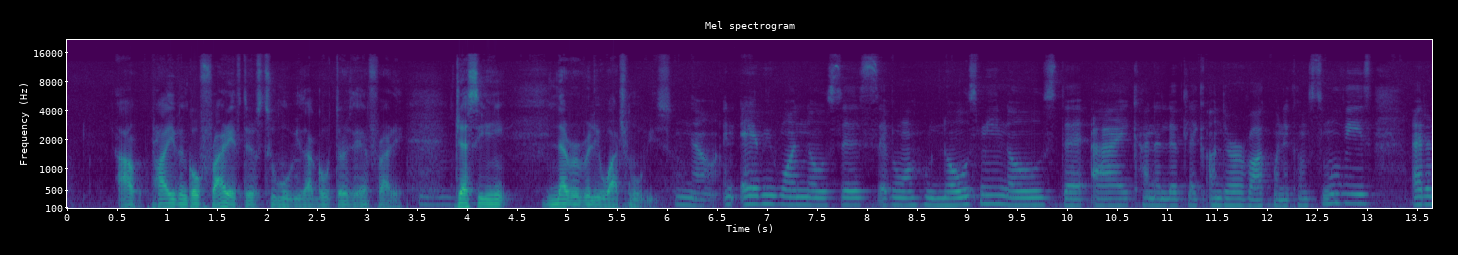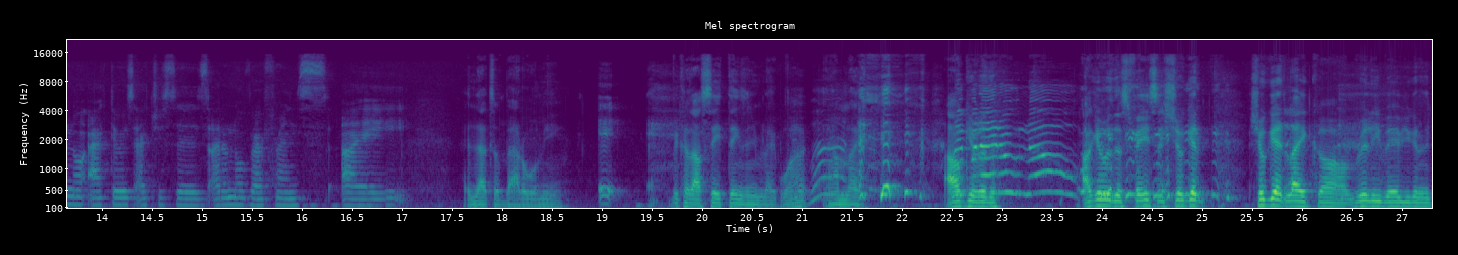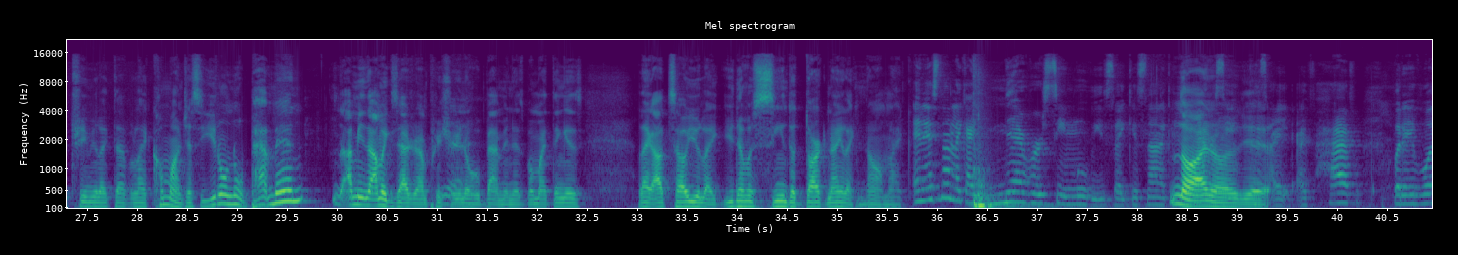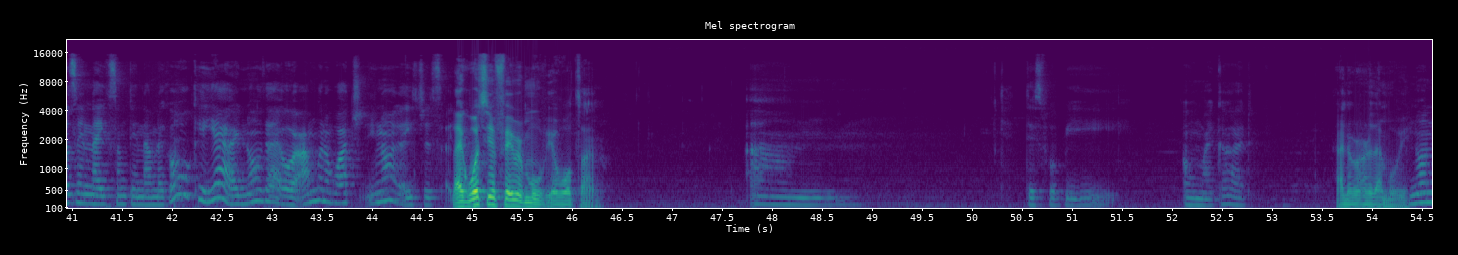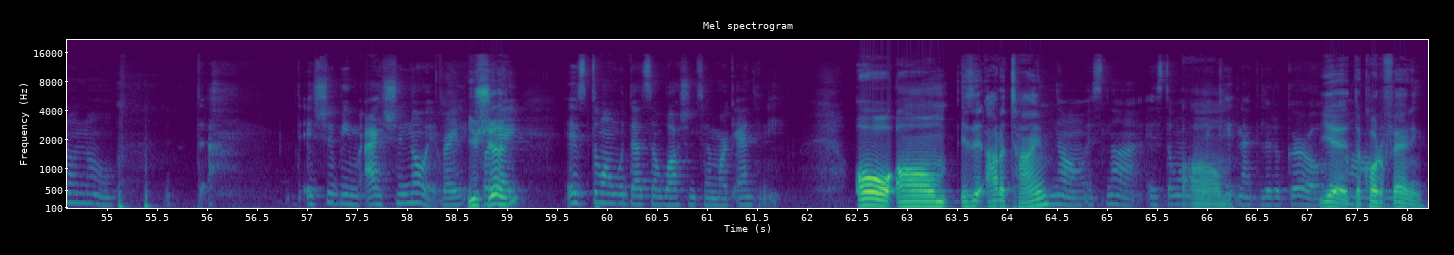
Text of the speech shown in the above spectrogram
I'll probably even go Friday if there's two movies. I'll go Thursday and Friday. Jesse never really watched movies. No, and everyone knows this. Everyone who knows me knows that I kind of live like under a rock when it comes to movies. I don't know actors, actresses. I don't know reference. I and that's a battle with me it. because I'll say things and you'll be like, "What?" What? And I'm like, "I'll Like, give her I don't know. I'll give her this face, and she'll get, she'll get like, uh, "Really, babe, you're gonna treat me like that?" But like, come on, Jesse, you don't know Batman? I mean, I'm exaggerating. I'm pretty sure you know who Batman is, but my thing is, like, I'll tell you, like, you never seen The Dark Knight? Like, no, I'm like, And it's not like I've never seen movies. Like it's not like No, I know, yeah. I I've have, but it wasn't like something I'm like, oh okay, yeah, I know that, or I'm gonna watch. You know, like, it's just like, what's your favorite movie of all time? um, this will be, oh my god. I never heard that movie. No, no, no. it should be. I should know it, right? You But should. I- it's the one with Denzel Washington, Marc Anthony. Oh, um, is it Out of Time? No, it's not. It's the one where Um, they kidnapped the little girl. Yeah, Dakota Um, Fanning.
